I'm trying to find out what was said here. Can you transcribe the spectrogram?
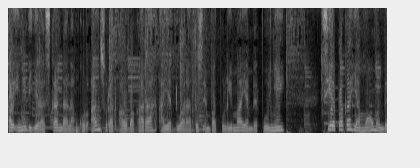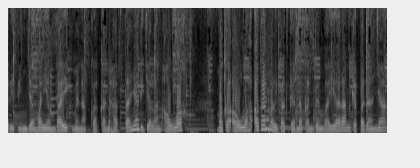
Hal ini dijelaskan dalam Quran Surat Al-Baqarah ayat 245 yang berbunyi, Siapakah yang mau memberi pinjaman yang baik menafkahkan hartanya di jalan Allah, maka Allah akan melipat gandakan pembayaran kepadanya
